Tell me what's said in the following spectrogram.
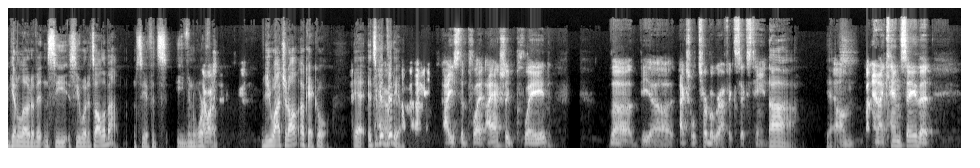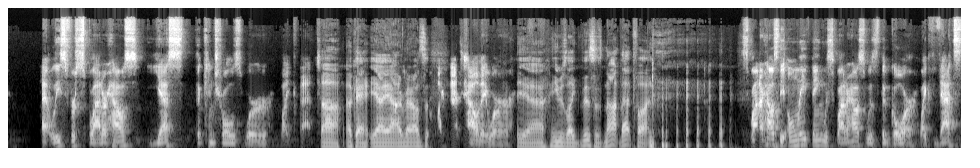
get a load of it and see see what it's all about and see if it's even worth it. it. Did you watch it all? Okay, cool. Yeah, it's a good I- video. I, I used to play. I actually played the the uh, actual TurboGrafx 16. Ah, yes. Um, and I can say that at least for Splatterhouse, yes, the controls were like that. Ah, okay. Yeah, yeah. I remember. I was, Like that's how they were. yeah, he was like, "This is not that fun." Splatterhouse. The only thing with Splatterhouse was the gore. Like that's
